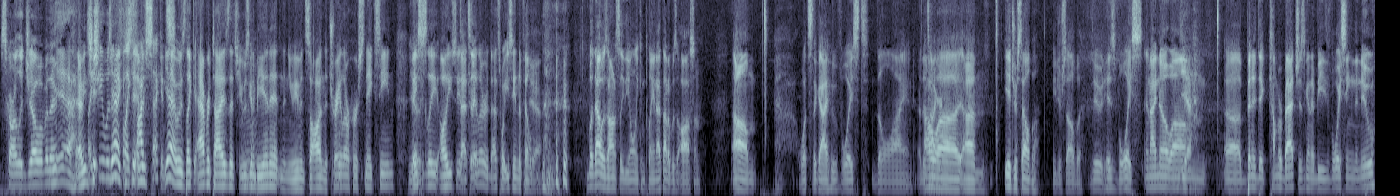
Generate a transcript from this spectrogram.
Scarlet Joe over there. Yeah, I mean, Like, she was in it for, 'cause like, five was- seconds. Mm-hmm. Yeah, it was like advertised that she was going to be in it, and then you even saw in the trailer her snake scene. Yeah, Basically, all you see in the that's it. trailer, that's what you see in the film. Yeah. but that was honestly the only complaint. I thought it was awesome. Um, what's the guy who voiced the lion or the oh, tiger? uh, um, Idris Elba. Idris Elba, dude, his voice, and I know um, uh, Benedict Cumberbatch is going to be voicing the new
